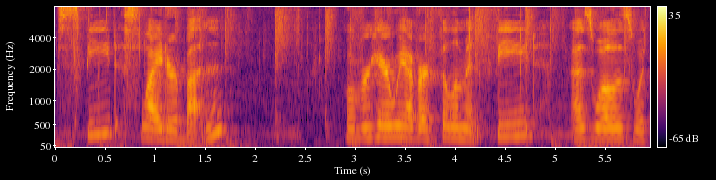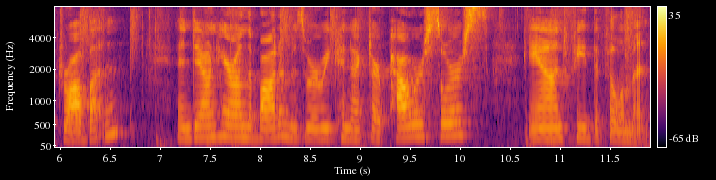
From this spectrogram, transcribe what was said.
speed slider button. Over here we have our filament feed as well as withdraw button. And down here on the bottom is where we connect our power source and feed the filament.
